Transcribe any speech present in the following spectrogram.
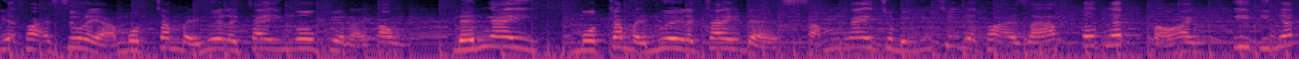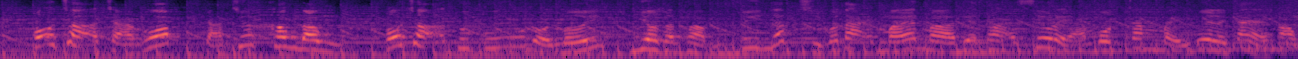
điện thoại siêu rẻ 170 lệch chay Ngô Quyền Hải Phòng. Đến ngay 170 lệch chay để sắm ngay cho mình những chiếc điện thoại giá tốt nhất, bảo hành uy tín nhất, hỗ trợ trả góp, trả trước không đồng, hỗ trợ thu cũ đổi mới. Nhiều sản phẩm duy nhất chỉ có tại MSM điện thoại siêu rẻ 170 lệch chay Hải Phòng.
